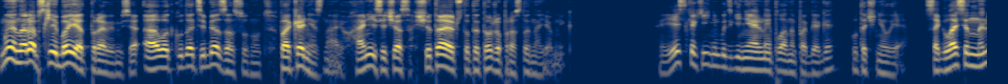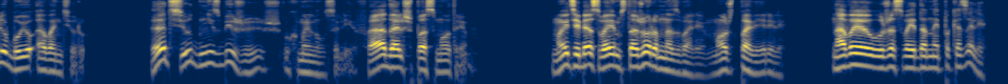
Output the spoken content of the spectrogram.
«Мы на арабские бои отправимся, а вот куда тебя засунут, пока не знаю. Они сейчас считают, что ты тоже простой наемник». «Есть какие-нибудь гениальные планы побега?» — уточнил я. «Согласен на любую авантюру». «Отсюда не сбежишь», — ухмыльнулся Лив. «А дальше посмотрим. Мы тебя своим стажером назвали, может, поверили. А вы уже свои данные показали?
